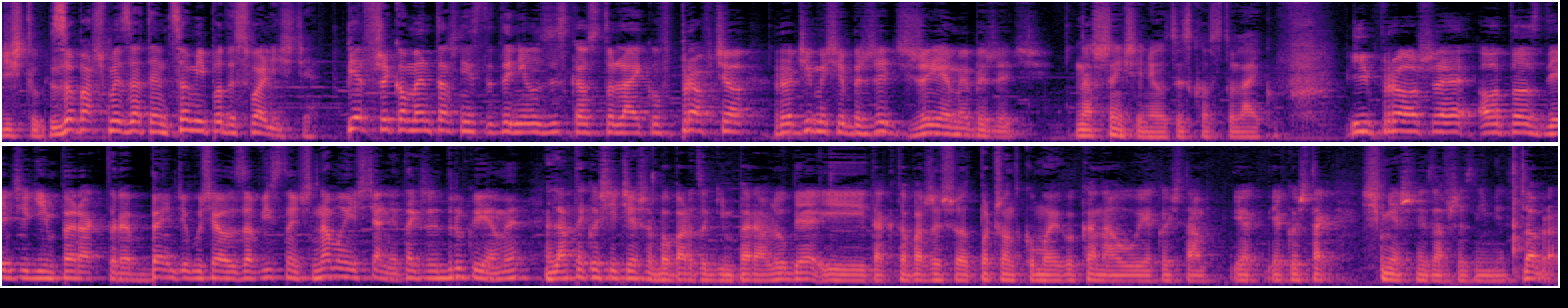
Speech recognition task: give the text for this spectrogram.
Dziś tu. Zobaczmy zatem, co mi podesłaliście. Pierwszy komentarz niestety nie uzyskał 100 lajków. Profcio, rodzimy się by żyć, żyjemy by żyć. Na szczęście nie uzyskał 100 lajków. I proszę o to zdjęcie Gimpera, które będzie musiało zawisnąć na mojej ścianie, także drukujemy. Dlatego się cieszę, bo bardzo Gimpera lubię i tak towarzyszy od początku mojego kanału, jakoś tam, jak, jakoś tak śmiesznie zawsze z nim jest. Dobra,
